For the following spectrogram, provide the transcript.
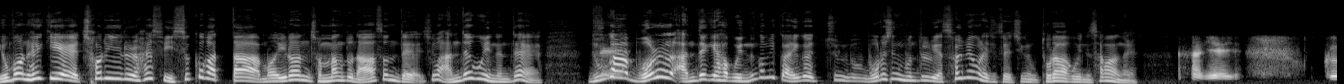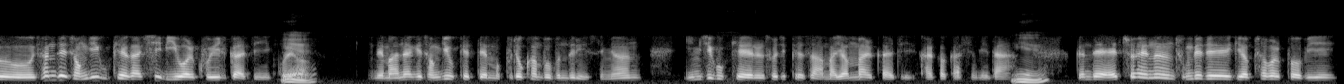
이번 회기에 처리를 할 수 있을 것 같다. 뭐 이런 전망도 나왔었는데 지금 안 되고 있는데 누가 네. 뭘안 되게 하고 있는 겁니까? 이거 좀 모르시는 분들 위해 설명을 해주세요. 지금 돌아가고 있는 상황을. 아, 예. 예. 그 현재 정기국회가 12월 9일까지 있고요. 예. 근데 만약에 정기국회 때 뭐 부족한 부분들이 있으면 임시국회를 소집해서 아마 연말까지 갈 것 같습니다. 예. 근데 애초에는 중대재해기업처벌법이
